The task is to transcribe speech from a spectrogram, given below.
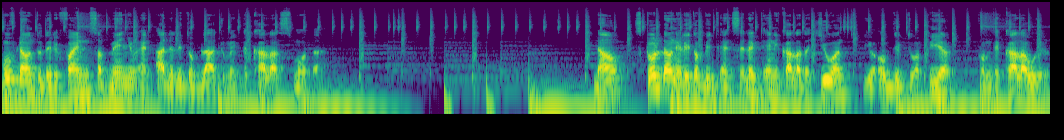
Move down to the refine submenu and add a little blur to make the color smoother. Now, scroll down a little bit and select any color that you want your object to appear from the color wheel.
